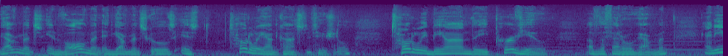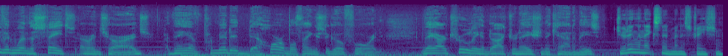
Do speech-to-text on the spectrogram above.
government's involvement in government schools is totally unconstitutional, totally beyond the purview of the federal government. And even when the states are in charge, they have permitted horrible things to go forward. They are truly indoctrination academies. During the Nixon administration,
